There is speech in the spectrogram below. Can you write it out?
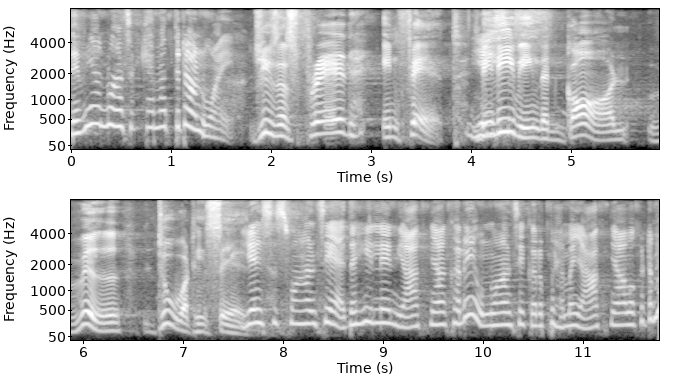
දෙවියන් වහන්සේගේ කැමැත්තට අනුවයි. Jesus prayed in faith, Jesus- believing that God will do what he said. යේසුස් වහන්සේ ඇදහිල්ලෙන් යාඥා කරේ උන්වහන්සේ කරපු හැම යාඥාවකටම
